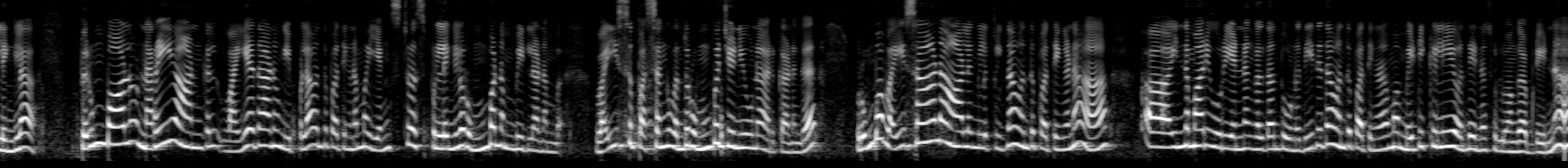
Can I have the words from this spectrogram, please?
இல்லைங்களா? பெரும்பாலும் நிறைய ஆண்கள் வயதானவங்க இப்போலாம் வந்து பார்த்திங்கன்னா யங்ஸ்டர்ஸ் பிள்ளைங்களும் ரொம்ப நம்பிடலாம் நம்ம. வயசு பசங்க வந்து ரொம்ப ஜென்யூனாக இருக்கானுங்க. ரொம்ப வயசான ஆளுங்களுக்கு தான் வந்து பார்த்திங்கன்னா இந்த மாதிரி ஒரு எண்ணங்கள் தான் தோணுது. இதுதான் வந்து பார்த்திங்கன்னா நம்ம மெடிக்கலியே வந்து என்ன சொல்லுவாங்க அப்படின்னா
